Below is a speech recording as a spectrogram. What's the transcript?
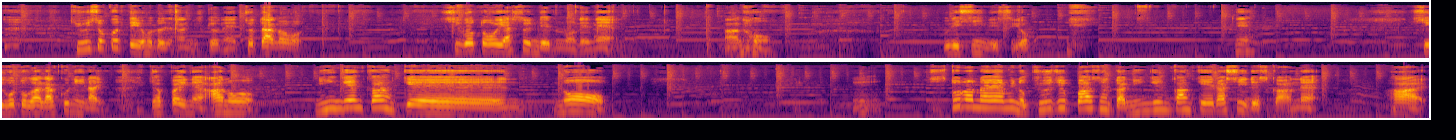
休職っていうほどじゃないんですけどね、ちょっとあの、仕事を休んでるのでね、あの、嬉しいんですよ。ね。仕事が楽になり、やっぱりね、あの、人間関係の、うん、人の悩みの90%は人間関係らしいですからね。はい。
